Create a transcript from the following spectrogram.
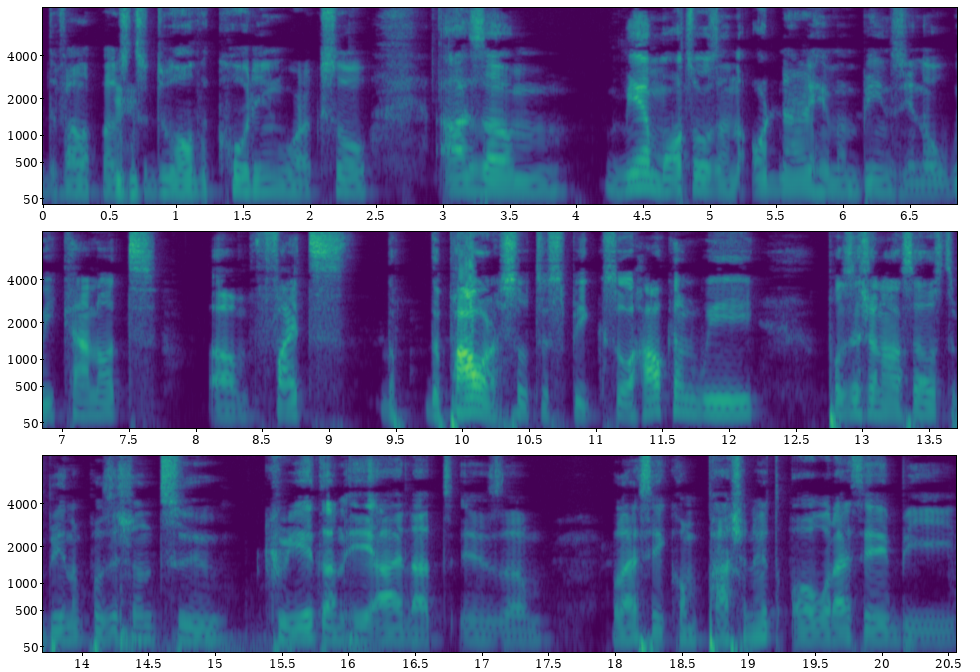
developers mm-hmm. to do all the coding work. So, as um, mere mortals and ordinary human beings, you know, we cannot um, fight the the power, so to speak. So, how can we position ourselves to be in a position to create an AI that is, um, would I say, compassionate, or would I say be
